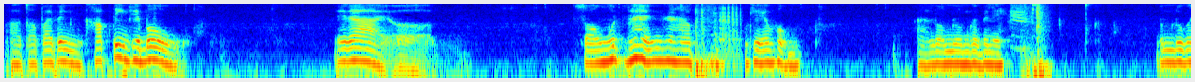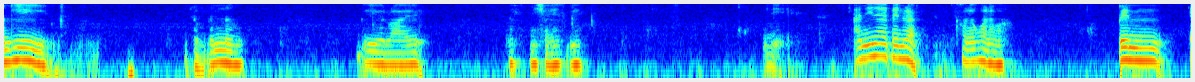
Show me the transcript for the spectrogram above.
เอ่อต่อไปเป็น crafting table ไม่ได้ เอ่อสองวุดแพงนะครับ โอเคครับผม อ่ารวมรวมกันไปเลยเรามาดูกันที่เดี๋ยวแป๊บนึงดีไรไม่ใช่สินี่อันนี้น่าเป็นแบบเขาเรียกว่าอะไรวะเป็นไอ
